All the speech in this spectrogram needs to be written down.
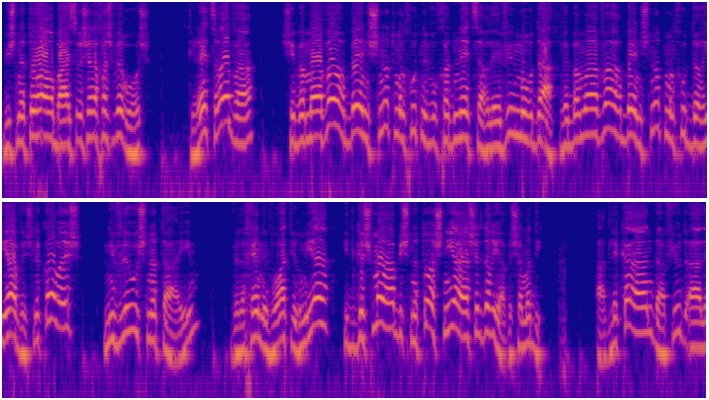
בשנתו ה-14 של אחשורוש? תרץ רבא שבמעבר בין שנות מלכות נבוכדנצר לאוויל מורדך, ובמעבר בין שנות מלכות דריווש לכורש, נבלעו שנתיים, ולכן נבואת ירמיה התגשמה בשנתו השנייה של דריווש המדי. עד לכאן דף י"א.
